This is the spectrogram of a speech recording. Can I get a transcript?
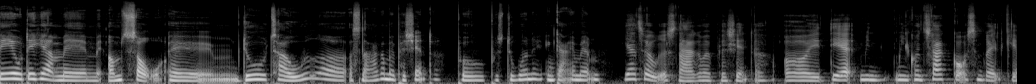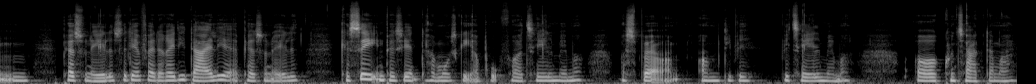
det er jo det her med, med omsorg. Øh, du tager ud og, og snakker med patienter på, på stuerne en gang imellem. Jeg tager ud og snakker med patienter, og øh, det er, min, min kontakt går som regel gennem personalet, så derfor er det rigtig dejligt, at personalet kan se en patient, der måske har brug for at tale med mig, og spørge om, om de vil, vil tale med mig, og kontakter mig.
